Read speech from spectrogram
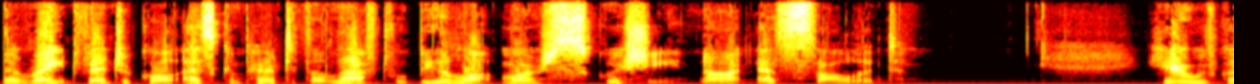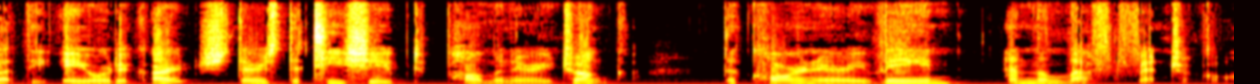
The right ventricle, as compared to the left, will be a lot more squishy, not as solid. Here we've got the aortic arch, there's the T-shaped pulmonary trunk, the coronary vein, and the left ventricle.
